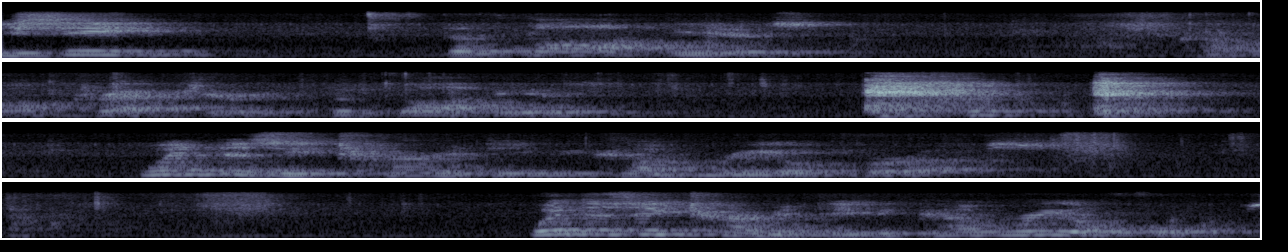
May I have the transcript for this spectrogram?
You see, the thought is, kind of off track here, the thought is, when does eternity become real for us? When does eternity become real for us?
